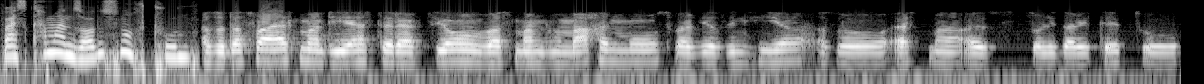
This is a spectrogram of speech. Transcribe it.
Was kann man sonst noch tun? Also das war erstmal die erste Reaktion, was man machen muss, weil wir sind hier, also erstmal als Solidarität zu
